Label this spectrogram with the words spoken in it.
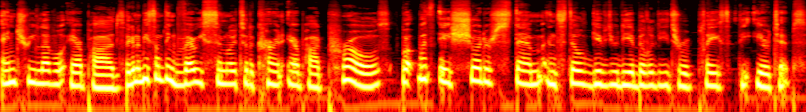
entry level AirPods, they're going to be something very similar to the current AirPod Pros, but with a shorter stem and still gives you the ability to replace the ear tips.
